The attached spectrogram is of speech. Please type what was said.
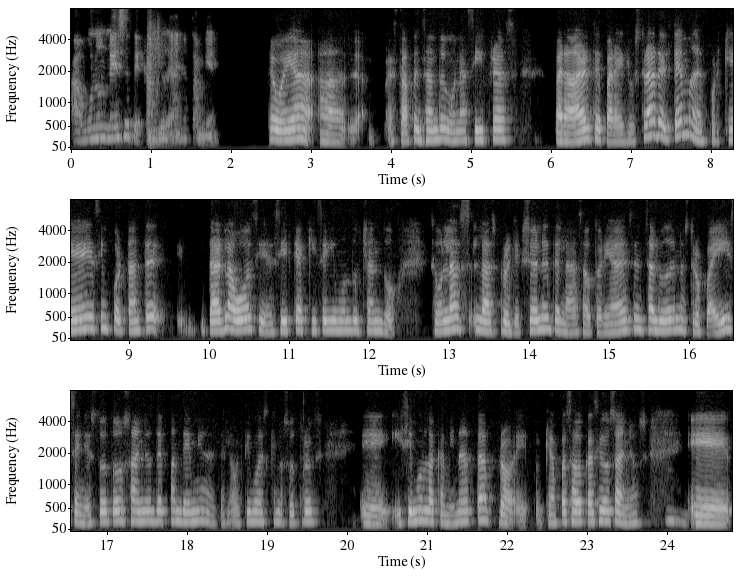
a, unos meses de cambio de año también. Te voy a, a, estar pensando en unas cifras para darte, para ilustrar el tema de por qué es importante dar la voz y decir que aquí seguimos luchando son las, las proyecciones de las autoridades en salud de nuestro país en estos dos años de pandemia, desde la última vez que nosotros eh, hicimos la caminata, eh, que han pasado casi dos años, eh,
